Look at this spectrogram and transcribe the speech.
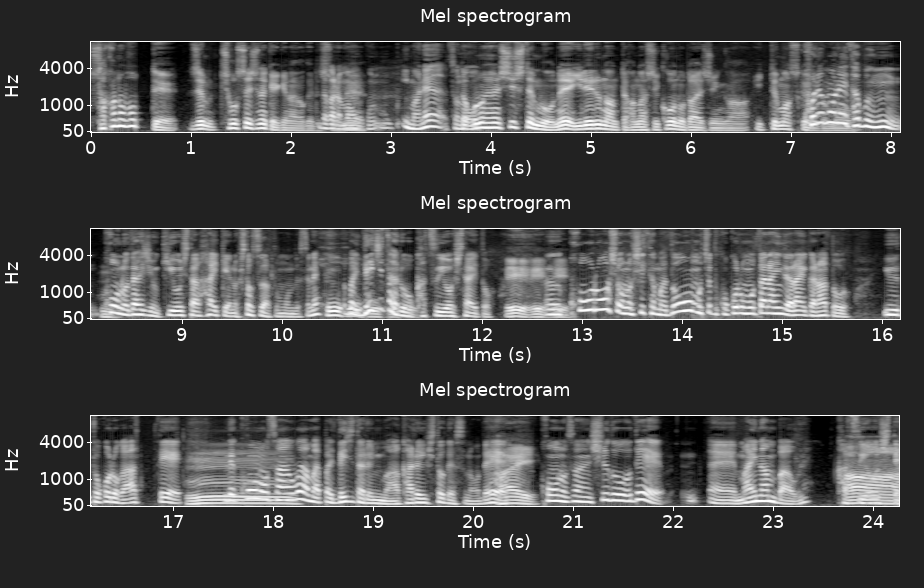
遡って全部調整しなきゃいけないわけですよね。だからもう今ね、そのこの辺システムをね入れるなんて話、河野大臣が言ってますけどこれもね、多分河野大臣を起用した背景の一つだと思うんですね。やっぱりデジタルを活用したいと、えええ、厚労省のシステムはどうもちょっと心もたないんじゃないかなと。いうところがあって、で、河野さんはやっぱりデジタルにも明るい人ですので、はい、河野さん主導で、えー、マイナンバーをね、活用して、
